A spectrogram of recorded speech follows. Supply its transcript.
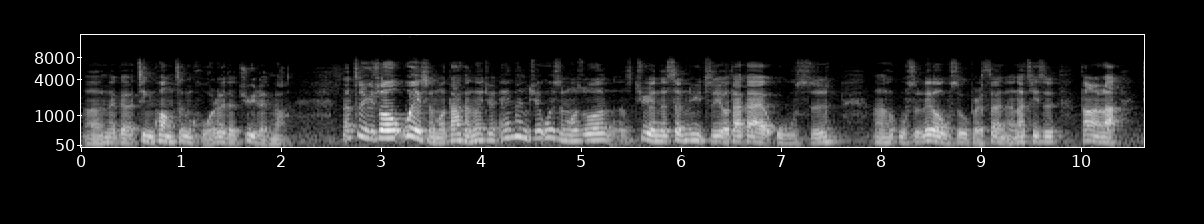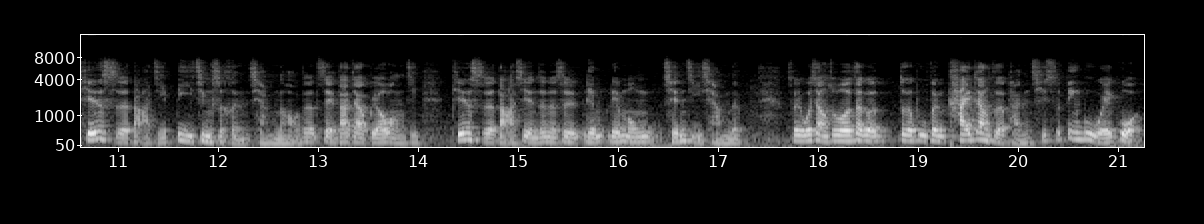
呃那个近况正火热的巨人啦。那至于说为什么大家可能会觉得，哎，那你觉得为什么说巨人的胜率只有大概五十？呃，五十六、五十五 percent 呢，那其实当然啦，天使的打击毕竟是很强的哈，这个这点大家不要忘记，天使的打线真的是联联盟前几强的，所以我想说这个这个部分开这样子的盘其实并不为过，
